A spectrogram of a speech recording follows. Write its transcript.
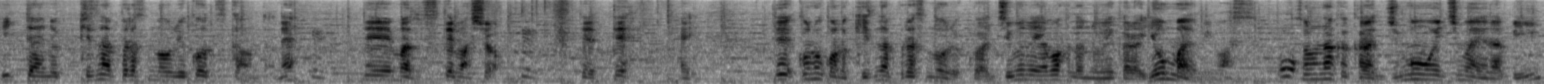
1体の絆プラス能力を使うんだね、でまず捨てましょう、うん。捨ててはい。でこの子の絆プラス能力は自分の山札の上から4枚を見ます。お。その中から呪文を1枚選び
